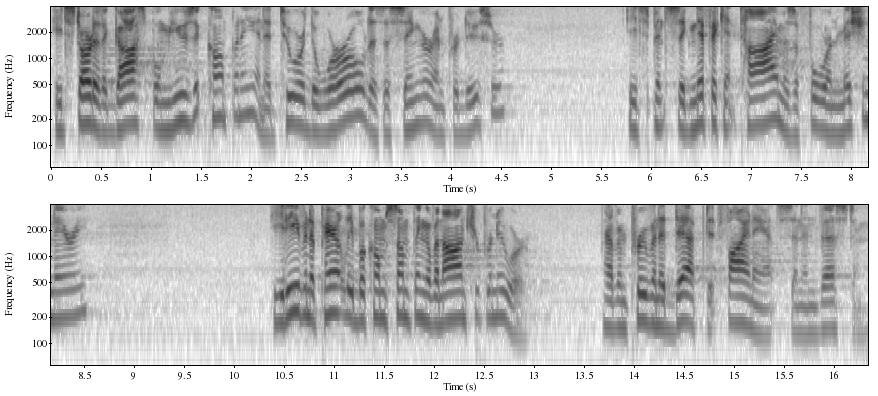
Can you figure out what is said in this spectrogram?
He'd started a gospel music company and had toured the world as a singer and producer. He'd spent significant time as a foreign missionary. He'd even apparently become something of an entrepreneur, having proven adept at finance and investing.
